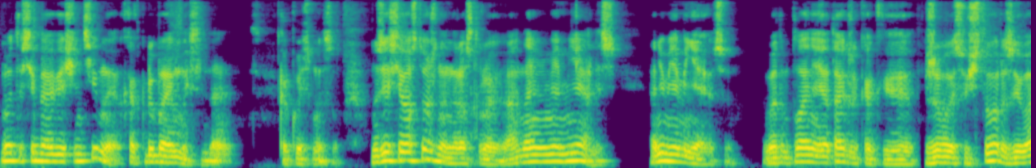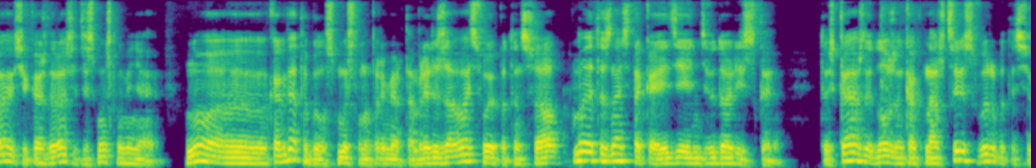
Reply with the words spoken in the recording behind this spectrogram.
Ну, это всегда вещь интимная, как любая мысль, да? Какой смысл? Но здесь я вас тоже, наверное, расстрою. Они у меня менялись. Они у меня меняются. В этом плане я так же, как и живое существо, развиваюсь и каждый раз эти смыслы меняю. Но э, когда-то был смысл, например, там, реализовать свой потенциал. Но это, знаете, такая идея индивидуалистская. То есть каждый должен как нарцисс выработать, э,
